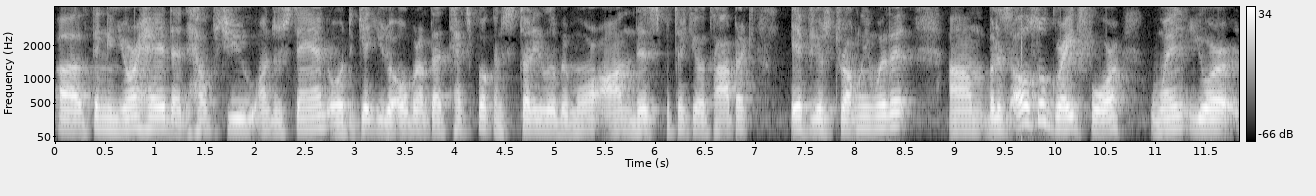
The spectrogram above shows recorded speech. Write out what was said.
uh, thing in your head that helps you understand or to get you to open up that textbook and study a little bit more on this particular topic if you're struggling with it. Um, but it's also great for when you're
